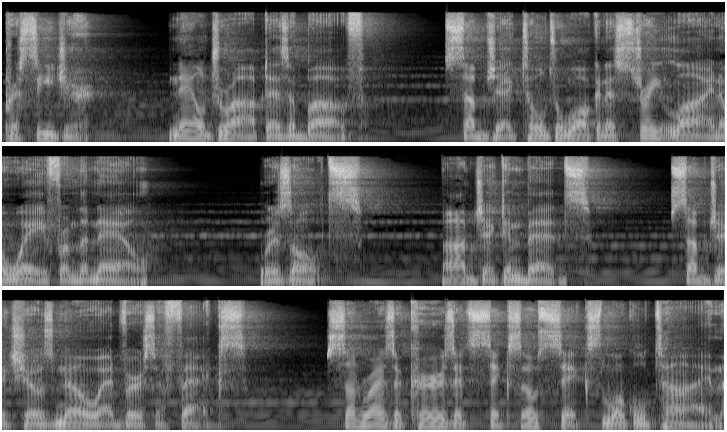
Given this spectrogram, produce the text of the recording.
Procedure Nail dropped as above Subject told to walk in a straight line away from the nail. Results Object embeds. Subject shows no adverse effects. Sunrise occurs at 6.06 local time.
